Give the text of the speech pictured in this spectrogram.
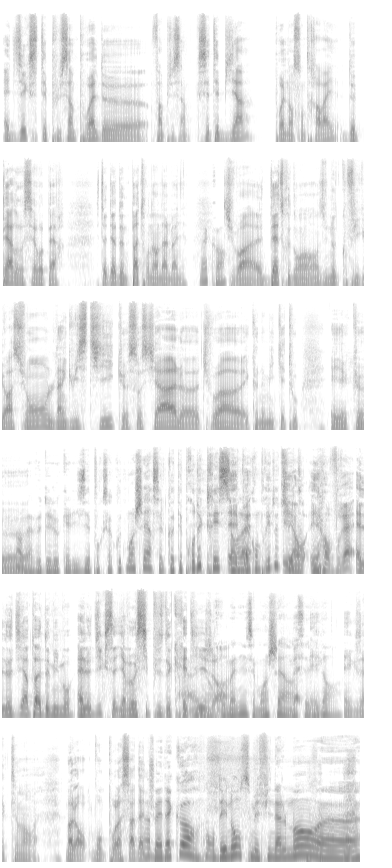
elle disait que c'était plus simple pour elle de. Enfin, plus simple, que c'était bien pour elle dans son travail de perdre ses repères. C'est-à-dire de ne pas tourner en Allemagne. D'accord. Tu vois, d'être dans une autre configuration linguistique, sociale, euh, tu vois, euh, économique et tout. Et que. Mais elle veut délocaliser pour que ça coûte moins cher. C'est le côté productrice, ça, Et on l'a ben- compris tout de et suite. en, et en vrai, elle le dit un peu à demi-mot. Elle le dit qu'il y avait aussi plus de Ah, crédit. et en genre... Roumanie, c'est moins cher, hein, Bah, c'est e- évident. Exactement, ouais. Bah alors, bon, pour la Sardaigne, Ah, je- bah d'accord, on dénonce, mais finalement. euh,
